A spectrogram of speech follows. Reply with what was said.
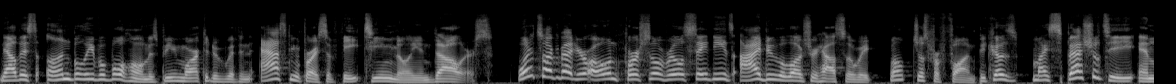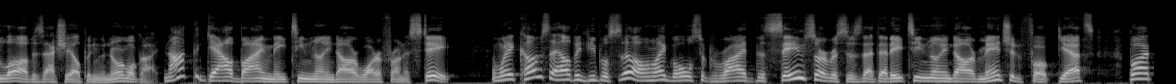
Now, this unbelievable home is being marketed with an asking price of $18 million. Want to talk about your own personal real estate needs? I do the luxury house of the week. Well, just for fun, because my specialty and love is actually helping the normal guy, not the gal buying an $18 million waterfront estate. And when it comes to helping people sell, my goal is to provide the same services that that $18 million mansion folk gets, But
